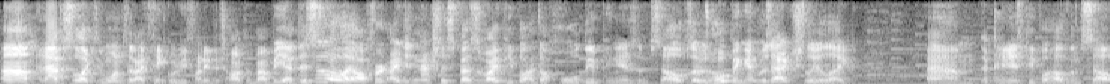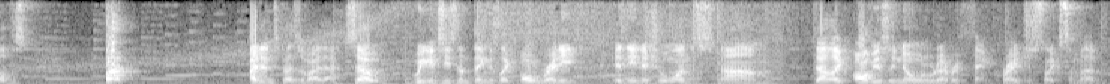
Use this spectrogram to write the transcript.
um, and I've selected ones that I think would be funny to talk about. But yeah, this is all I offered. I didn't actually specify people had to hold the opinions themselves. I was hoping it was actually like um, opinions people held themselves, but I didn't specify that. So we can see some things like already in the initial ones um, that like obviously no one would ever think, right? Just like some of them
